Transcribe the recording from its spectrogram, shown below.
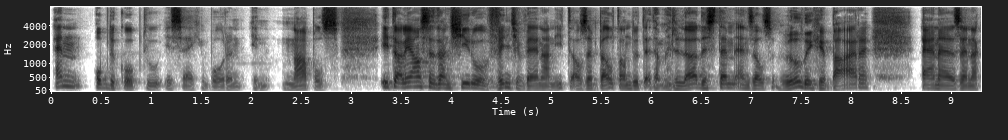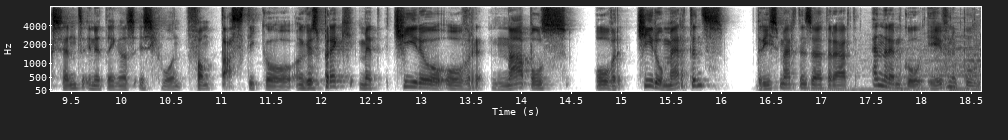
en op de koop toe is hij geboren in Napels. Italiaanse dan Ciro vind je bijna niet. Als hij belt, dan doet hij dat met luide stem en zelfs wilde gebaren. En uh, zijn accent in het Engels is gewoon fantastico. Een gesprek met Ciro over Napels over Ciro Mertens, Dries Mertens uiteraard, en Remco Evenepoel.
